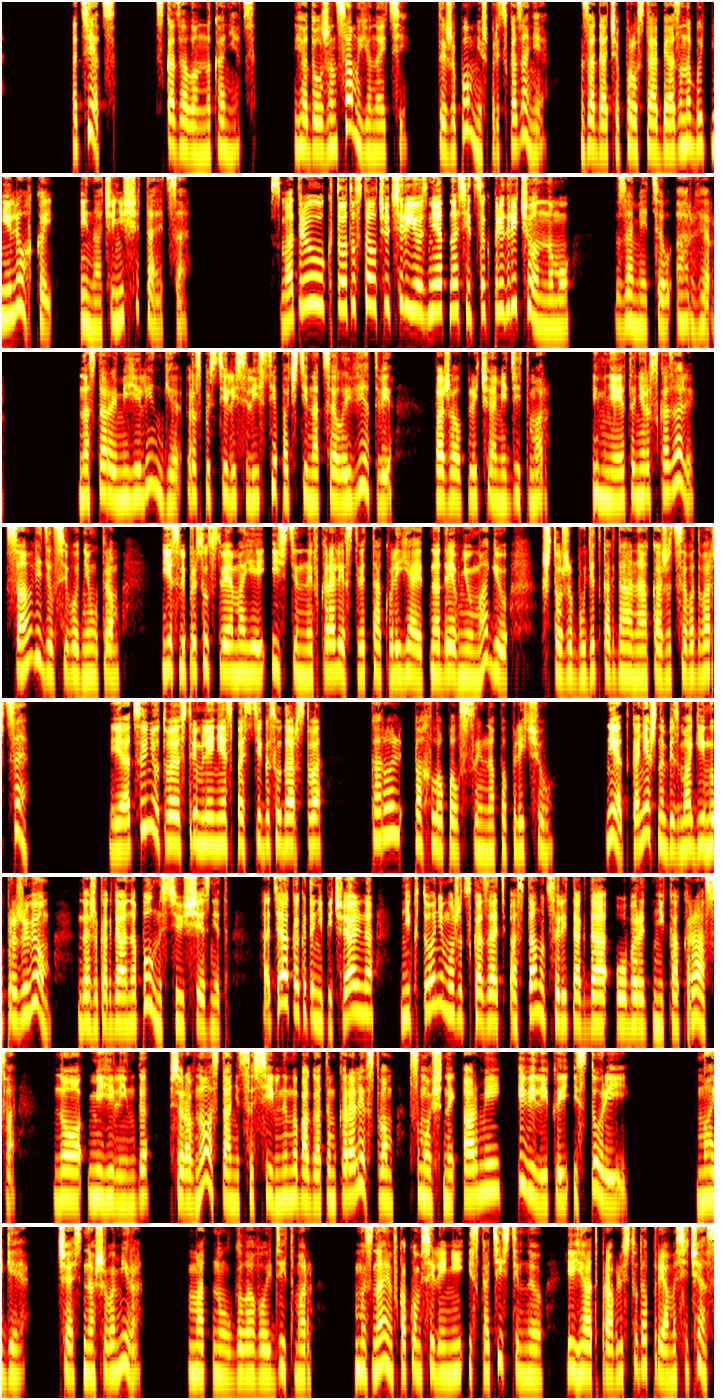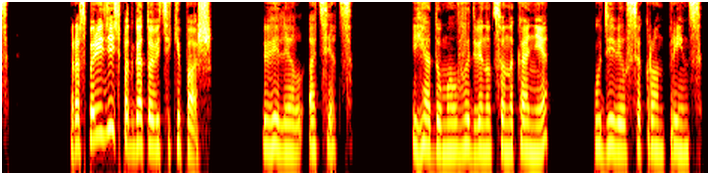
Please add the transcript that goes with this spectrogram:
«Отец», — сказал он наконец, — «я должен сам ее найти. Ты же помнишь предсказание? Задача просто обязана быть нелегкой, иначе не считается». «Смотрю, кто-то стал чуть серьезнее относиться к предреченному», — заметил Арвер. На старой Миелинге распустились листья почти на целой ветви, пожал плечами Дитмар. И мне это не рассказали. Сам видел сегодня утром. Если присутствие моей истинной в королевстве так влияет на древнюю магию, что же будет, когда она окажется во дворце? Я оценю твое стремление спасти государство, Король похлопал сына по плечу. «Нет, конечно, без магии мы проживем, даже когда она полностью исчезнет. Хотя, как это ни печально, никто не может сказать, останутся ли тогда оборотни как раса. Но Миелинга все равно останется сильным и богатым королевством с мощной армией и великой историей. «Магия — часть нашего мира», — мотнул головой Дитмар. Мы знаем, в каком селении искать истинную, и я отправлюсь туда прямо сейчас. Распорядись подготовить экипаж, велел отец. Я думал выдвинуться на коне, удивился кронпринц.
